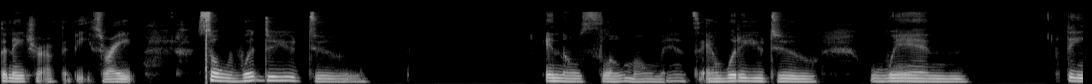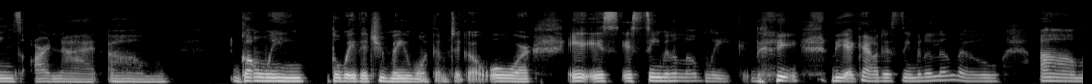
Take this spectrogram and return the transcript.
the nature of the beast, right? So, what do you do in those slow moments? And what do you do when things are not um, going the way that you may want them to go or it, it's it's seeming a little bleak the, account is seeming a little low um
